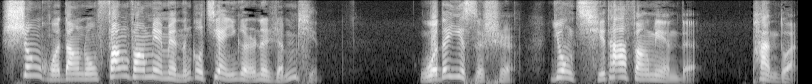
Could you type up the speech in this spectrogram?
生活当中方方面面能够见一个人的人品。我的意思是用其他方面的判断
